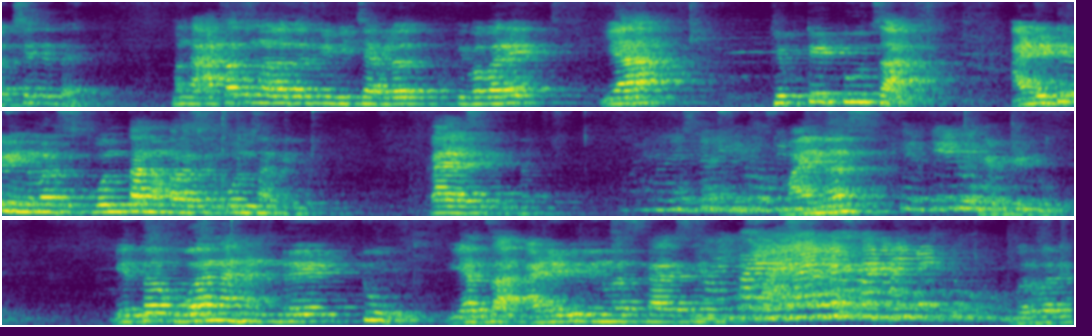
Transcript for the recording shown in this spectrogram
लक्षात येत आहे मग आता तुम्हाला जर मी विचारलं की बाबा रे या फिफ्टी टू चा ऍडिटिव्ह इनवर्स कोणता नंबर असेल? कोण सांगेल? काय असेल मायनस फिफ्टी टू इथं वन हंड्रेड टू याचा ऍडिटिव्ह इनवर्स काय असेल? बरोबर आहे.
